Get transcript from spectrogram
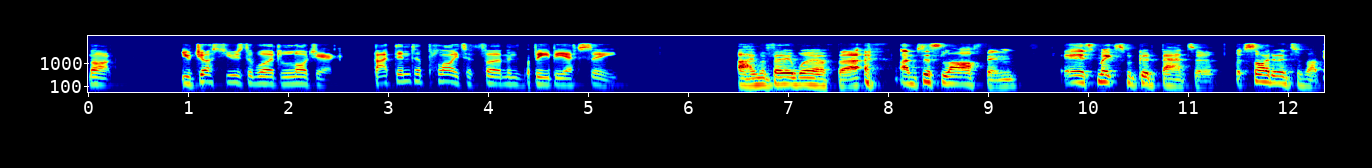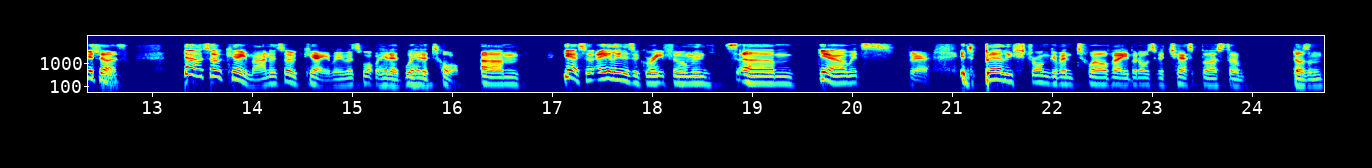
Mark, you just used the word logic. That didn't apply to Ferman's BBFC. I'm very aware of that. I'm just laughing. It makes for good banter. But sorry to interrupt. It you. does. No, it's okay, man. It's okay. I mean, that's what we're here to we're here to talk. Um, yeah. So Alien is a great film, and um, you know, it's yeah, it's barely stronger than 12A, but obviously the chest burster doesn't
